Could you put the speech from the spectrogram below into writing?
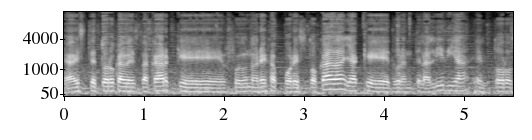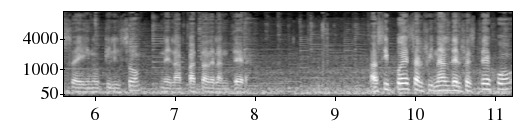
A este toro cabe destacar que fue una oreja por estocada, ya que durante la lidia el toro se inutilizó de la pata delantera. Así pues, al final del festejo,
